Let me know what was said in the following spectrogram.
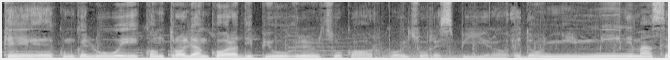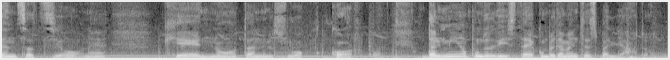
che comunque lui controlli ancora di più il suo corpo, il suo respiro ed ogni minima sensazione che nota nel suo corpo. Dal mio punto di vista è completamente sbagliato.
